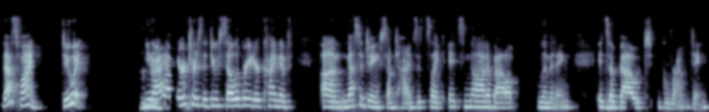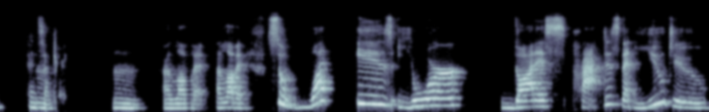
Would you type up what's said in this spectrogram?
that's fine. Do it mm-hmm. you know i mm-hmm. have nurturers that do celebrator kind of um, messaging sometimes it's like it's not about limiting. It's mm about grounding and mm centering. Mm. I love it. I love it. So, what is your goddess practice that you do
